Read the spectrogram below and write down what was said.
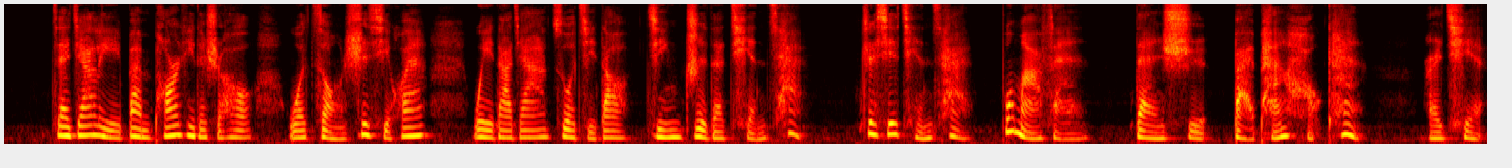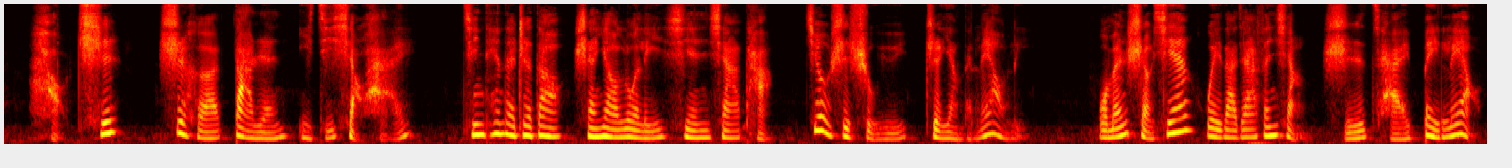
在家里办 party 的时候，我总是喜欢为大家做几道精致的前菜。这些前菜不麻烦，但是摆盘好看，而且好吃，适合大人以及小孩。今天的这道山药洛梨鲜虾塔就是属于这样的料理。我们首先为大家分享食材备料。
